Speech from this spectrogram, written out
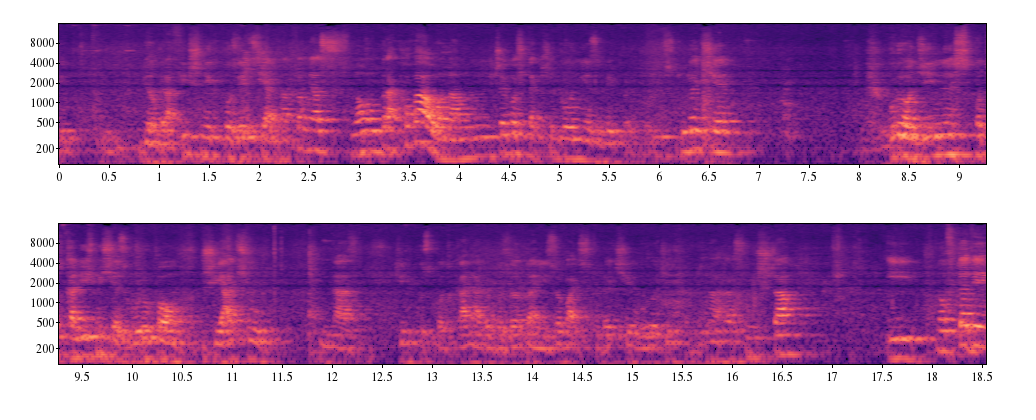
y, y, biograficznych pozycjach, natomiast no, brakowało nam czegoś takiego niezwykłego. I stulecie urodzin spotkaliśmy się z grupą przyjaciół na kilku spotkaniach, żeby zorganizować stulecie urodzin Duna Harcmistrza. I no, wtedy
